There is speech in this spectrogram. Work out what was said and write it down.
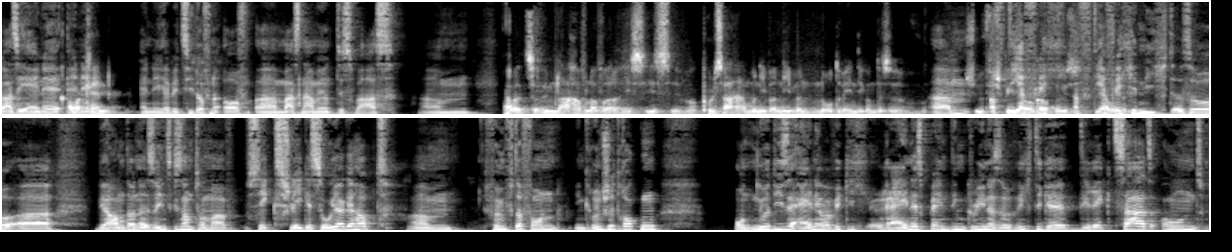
quasi eine, eine, eine Herbizidaufmaßnahme und das war's. Ähm, aber so im Nachauflauf ist, ist Pulsarharmonie war niemand notwendig und das ähm, auf der, Fläche, auf der Fläche nicht. Also äh, wir haben dann, also insgesamt haben wir sechs Schläge Soja gehabt, ähm, fünf davon in Grünscheltrocken und nur diese eine war wirklich reines Blending Green, also richtige Direktsaat und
